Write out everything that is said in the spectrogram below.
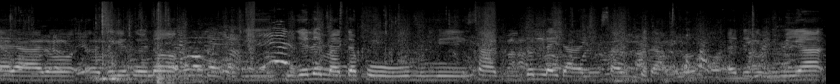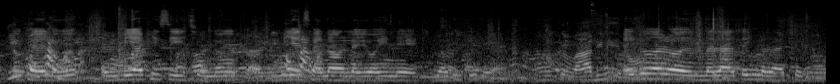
ရတာတော့တကယ်ဆိုရင်တော့ဒီဒီလေးလေးမှာတက်ဖို့မမေစာပြီးလွတ်လိုက်တာနဲ့စာပြီးဖြစ်တာပေါ့နော်။အဲတကယ်မမေကလုတ်ခဲလို့မမေကဖြစ်စီချင်လို့မမေရဲ့ဆန္ဒလည်းရောရင်းနဲ့ရောက်ပြီးဖြစ်တယ်။ဟုတ်ကဲ့ပါဒီနေ့အဲ့တော့မလာသိမ့်မလာဖြစ်ဘူး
